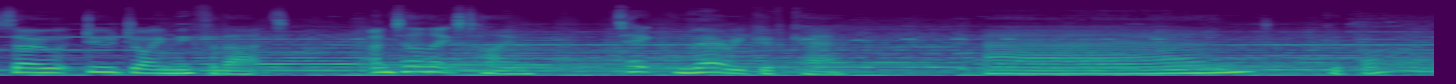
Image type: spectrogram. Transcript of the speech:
So do join me for that. Until next time, take very good care and goodbye.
